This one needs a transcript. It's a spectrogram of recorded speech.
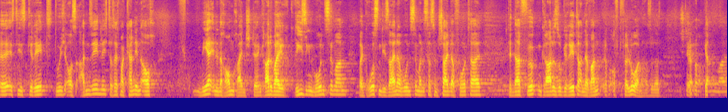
äh, ist dieses Gerät durchaus ansehnlich. Das heißt, man kann den auch mehr in den Raum reinstellen. Gerade bei riesigen Wohnzimmern, bei großen Designerwohnzimmern ist das ein entscheidender Vorteil, denn da wirken gerade so Geräte an der Wand oft verloren. Also da stellt man auch gerne mal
